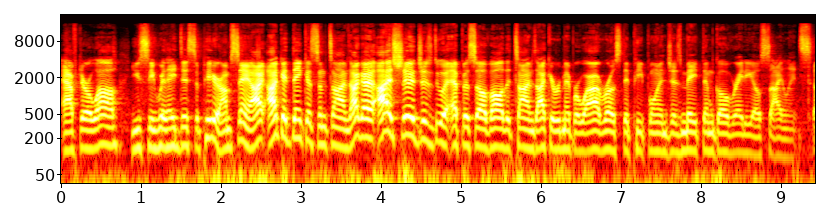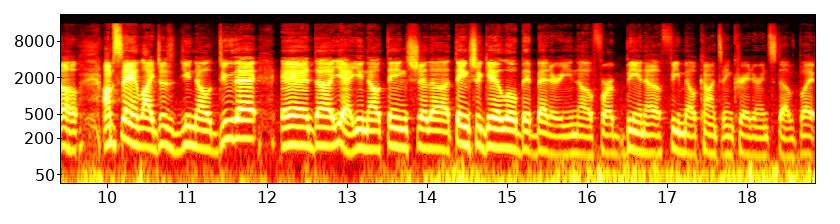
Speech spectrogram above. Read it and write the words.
after a while you see where they disappear. I'm saying I I could think of some times I got I should just do an episode of all the times I can remember where I roasted people and just made them go radio silent. So I'm saying like just you know do that, and uh, yeah, you know things should uh things should get a little bit better, you know, for being female content creator and stuff, but.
